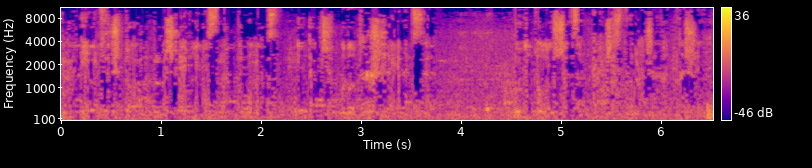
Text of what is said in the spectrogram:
Надеемся, что отношения с НАТО у нас и дальше будут расширяться, будет улучшаться качество наших отношений.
